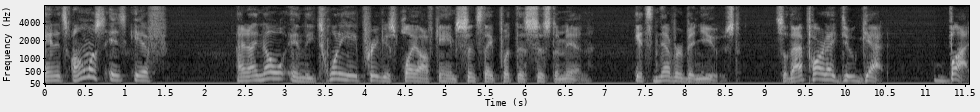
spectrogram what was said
And it's almost as if, and I know in the 28 previous playoff games since they put this system in, it's never been used. So that part I do get. But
